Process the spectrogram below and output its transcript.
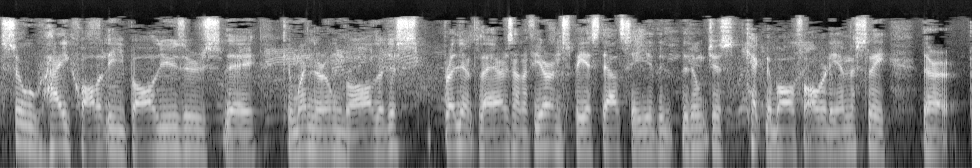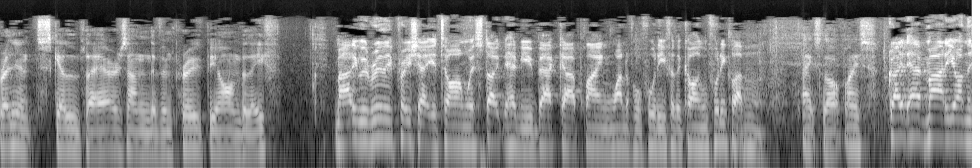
so high quality ball users. They can win their own ball. They're just brilliant players, and if you're in space, they'll see you. They, they don't just kick the ball forward aimlessly. They're brilliant, skilled players, and they've improved beyond belief. Marty, we really appreciate your time. We're stoked to have you back uh, playing wonderful footy for the Collingwood Footy Club. Mm. Thanks a lot, boys. Great to have Marty on the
